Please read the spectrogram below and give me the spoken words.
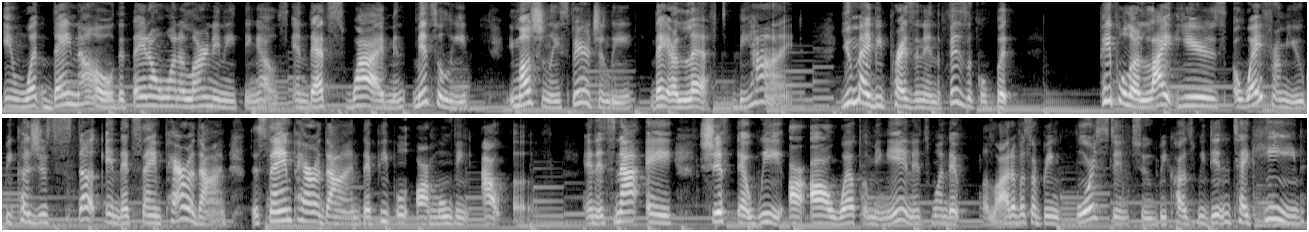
in what they know that they don't want to learn anything else. And that's why men- mentally, emotionally, spiritually, they are left behind. You may be present in the physical, but people are light years away from you because you're stuck in that same paradigm, the same paradigm that people are moving out of. And it's not a shift that we are all welcoming in. It's one that a lot of us are being forced into because we didn't take heed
